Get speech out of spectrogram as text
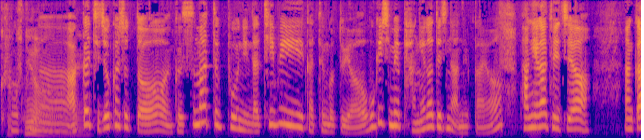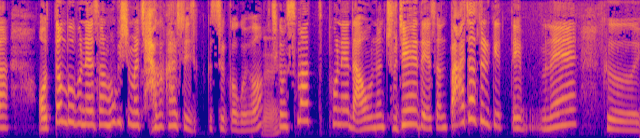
그렇군요. 그렇구나. 네. 아까 지적하셨던 그 스마트폰이나 TV 같은 것도요. 호기심에 방해가 되진 않을까요? 방해가 되죠. 그러니까 어떤 부분에서는 호기심을 자극할 수 있을 거고요. 네. 지금 스마트폰에 나오는 주제에 대해서는 빠져들기 때문에 그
